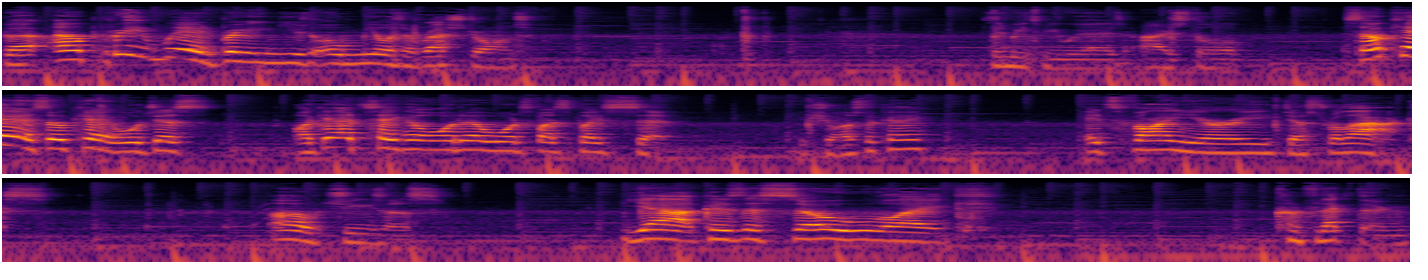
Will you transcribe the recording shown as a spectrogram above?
but I'm pretty weird bringing you own meals at a restaurant. Didn't mean to be weird. I just thought, it's okay, it's okay. We'll just I'll get a takeout order once my place to sit. You sure it's okay? It's fine, Yuri. Just relax. Oh, Jesus. Yeah, because they're so, like, conflicting.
